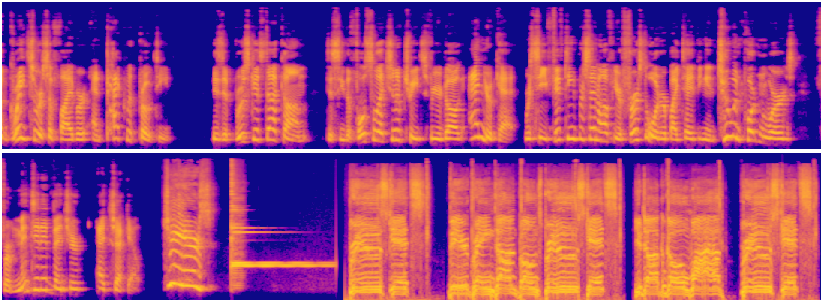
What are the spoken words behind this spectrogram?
a great source of fiber, and packed with protein. Visit Brewscuits.com to see the full selection of treats for your dog and your cat. Receive 15% off your first order by typing in two important words Fermented Adventure at checkout. Cheers! Brewscuits, beer grain dog bones, Brewscuits. Your dog will go wild, Brewscuits.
